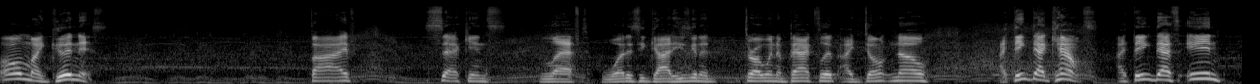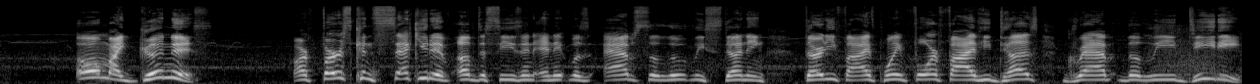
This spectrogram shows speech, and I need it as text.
Oh my goodness. Five seconds left. What has he got? He's going to throw in a backflip. I don't know. I think that counts. I think that's in. Oh my goodness. Our first consecutive of the season, and it was absolutely stunning. 35.45. He does grab the lead. DD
